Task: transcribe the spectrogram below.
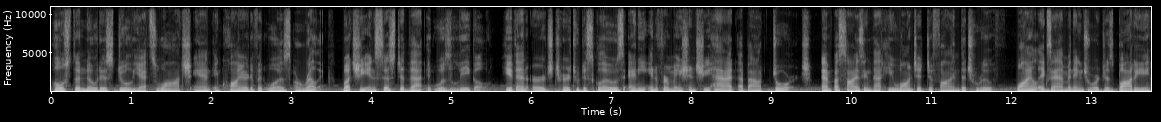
Holston noticed Juliet's watch and inquired if it was a relic, but she insisted that it was legal. He then urged her to disclose any information she had about George, emphasizing that he wanted to find the truth. While examining George's body,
